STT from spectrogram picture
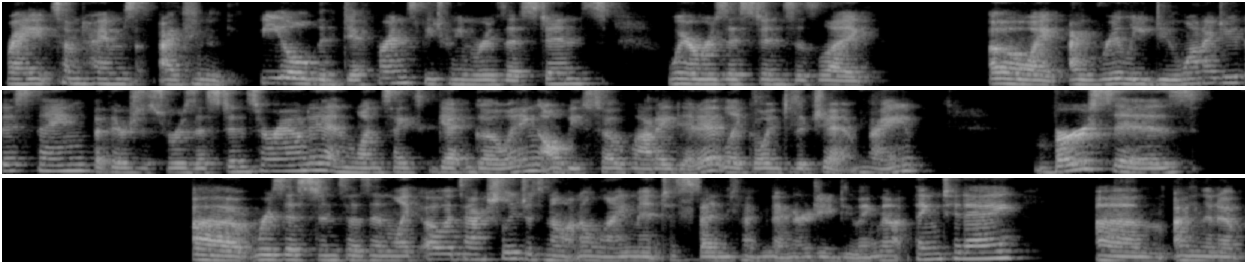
right? Sometimes I can feel the difference between resistance, where resistance is like, oh, I, I really do want to do this thing, but there's just resistance around it. And once I get going, I'll be so glad I did it, like going to the gym, right? Versus uh resistance as in like oh it's actually just not in alignment to spend time and energy doing that thing today. Um i'm going to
